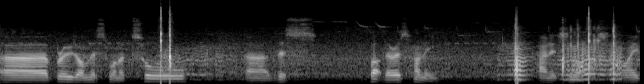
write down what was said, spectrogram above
uh, brood on this one at all. Uh, this, but there is honey, and it's not ivy.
